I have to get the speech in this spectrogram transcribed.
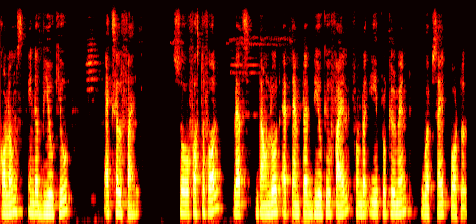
columns in the BOQ Excel file. So first of all let's download a template BOQ file from the e-procurement website portal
